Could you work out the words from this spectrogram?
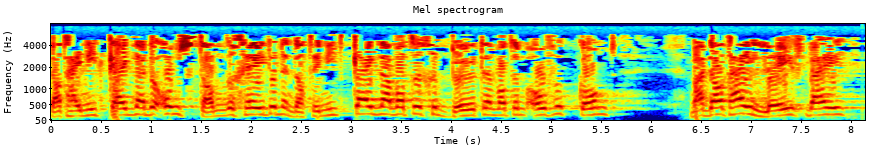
Dat hij niet kijkt naar de omstandigheden en dat hij niet kijkt naar wat er gebeurt en wat hem overkomt. Maar dat hij leeft bij,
